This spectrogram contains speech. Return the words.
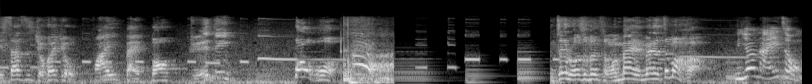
你三十九块九发一百包，绝对爆火！你这个螺蛳粉怎么卖的？卖的这么好？你要哪一种？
